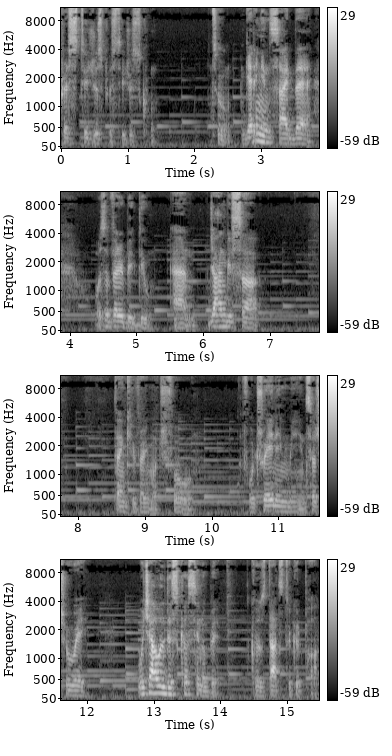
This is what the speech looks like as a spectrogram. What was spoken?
prestigious, prestigious school. So getting inside there was a very big deal. And Jahangir sir, thank you very much for for training me in such a way, which I will discuss in a bit, because that's the good part.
